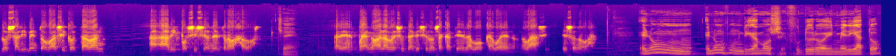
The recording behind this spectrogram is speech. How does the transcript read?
los alimentos básicos estaban a, disposición del trabajador. Sí. ¿Está bien? Bueno, ahora resulta que se lo sacaste de la boca. Bueno, no va así. Eso no va. En un, en un, digamos, futuro inmediato,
